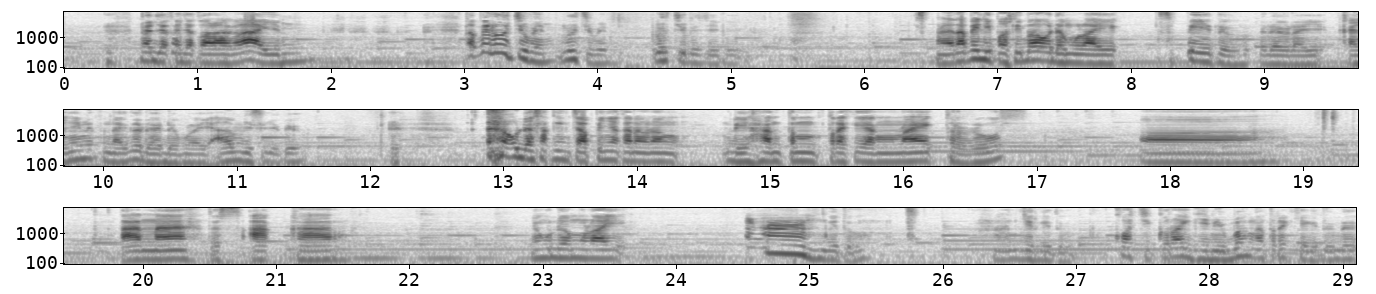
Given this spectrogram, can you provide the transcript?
Ngajak-ngajak orang lain. Tapi lucu men lucu men lucu lucu, lucu. Nah, tapi di pos 5 udah mulai sepi itu. Udah mulai kayaknya ini tenaga udah udah mulai habis gitu. Udah saking capeknya karena orang dihantem trek yang naik terus. Uh, tanah terus akar yang udah mulai mm, gitu. Anjir gitu. Kok cikurai gini banget treknya gitu. Udah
